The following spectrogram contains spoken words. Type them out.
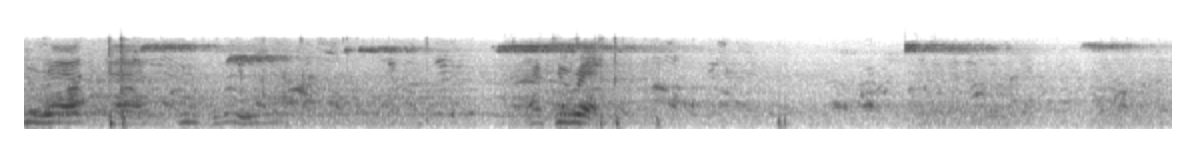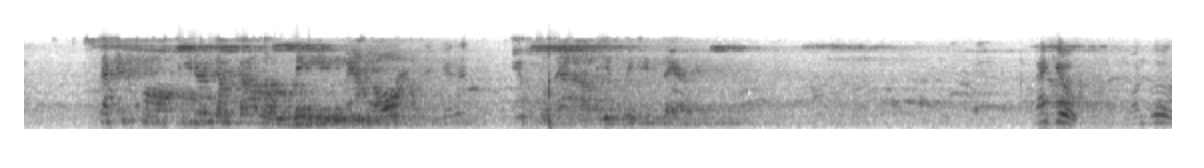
We got, we got two red and two blue. And two red. Second call, Peter Delgado, Maine, Mount Hall. Did you get it? Cancel that, obviously he's there. Thank you. One blue.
